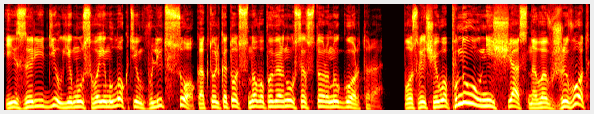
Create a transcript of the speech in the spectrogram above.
и зарядил ему своим локтем в лицо, как только тот снова повернулся в сторону Гортера, после чего пнул несчастного в живот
